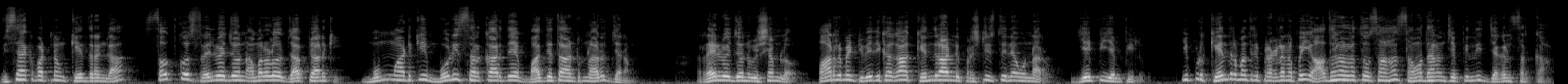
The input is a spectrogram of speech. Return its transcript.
విశాఖపట్నం కేంద్రంగా సౌత్ కోస్ట్ రైల్వే జోన్ అమలులో జాప్యానికి ముమ్మాటికి మోడీ సర్కార్దే బాధ్యత అంటున్నారు జనం. రైల్వే జోన్ విషయంలో పార్లమెంట్ వేదికగా కేంద్రాన్ని ప్రశ్నిస్తూనే ఉన్నారు ఏపీ ఎంపీలు. ఇప్పుడు కేంద్ర మంత్రి ప్రకటనపై ఆధారాలతో సహా సమాధానం చెప్పింది జగన్ సర్కార్.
